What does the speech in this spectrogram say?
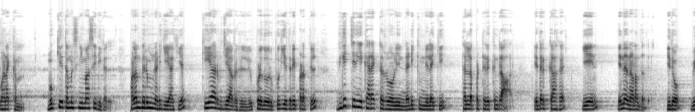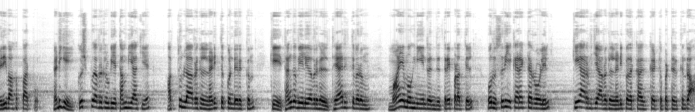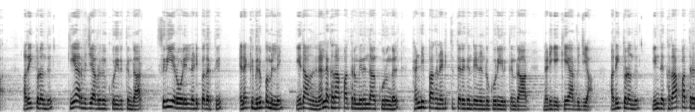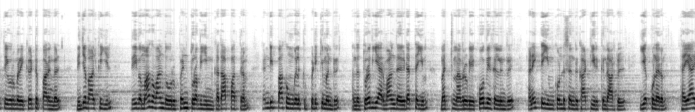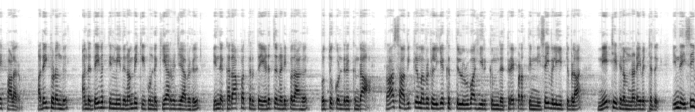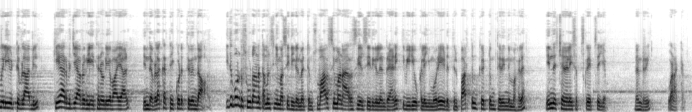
வணக்கம். முக்கிய தமிழ் சினிமா செய்திகள். பழம்பெரும் நடிகையாகிய கே ஆர் விஜய் அவர்கள் இப்பொழுது ஒரு புதிய திரைப்படத்தில் மிகச்சிறிய கேரக்டர் ரோலில் நடிக்கும் நிலைக்கு தள்ளப்பட்டிருக்கின்றார். எதற்காக? ஏன்? என்ன நடந்தது? இதோ விரிவாக பார்ப்போம். நடிகை குஷ்பு அவர்களுடைய தம்பியாகிய அப்துல்லா அவர்கள் நடித்துக் கொண்டிருக்கும் கே. தங்கவேலு அவர்கள் தயாரித்து வரும் மாயமோகினி என்ற இந்த திரைப்படத்தில் ஒரு சிறிய கேரக்டர் ரோலில் கே. ஆர் விஜய் அவர்கள் நடிப்பதற்காக கேட்கப்பட்டிருக்கின்றார். அதைத் தொடர்ந்து கே ஆர் விஜய் அவர்கள் கூறியிருக்கின்றார் சிறிய ரோலில் நடிப்பதற்கு எனக்கு விருப்பமில்லை. ஏதாவது நல்ல கதாபாத்திரம் இருந்தால் கூறுங்கள். கண்டிப்பாக நடித்து தருகின்றேன் என்று கூறியிருக்கின்றார் நடிகை கே ஆர் விஜயா. அதைத் தொடர்ந்து இந்த கதாபாத்திரத்தை ஒருமுறை கேட்டு பாருங்கள். நிஜ வாழ்க்கையில் தெய்வமாக வாழ்ந்த ஒரு பெண் துறவியின் கதாபாத்திரம் கண்டிப்பாக உங்களுக்கு பிடிக்கும் என்று அந்த துறவியார் வாழ்ந்த இடத்தையும் மற்றும் அவருடைய கோவில்கள் என்று அனைத்தையும் கொண்டு சென்று காட்டியிருக்கின்றார்கள் இயக்குனரும் தயாரிப்பாளரும். அதைத் தொடர்ந்து அந்த தெய்வத்தின் மீது நம்பிக்கை கொண்ட கியார் ஆர் விஜய் அவர்கள் இந்த கதாபாத்திரத்தை எடுத்து நடிப்பதாக ஒத்துக்கொண்டிருக்கின்றார். ராசா விக்ரம் அவர்கள் இயக்கத்தில் உருவாகியிருக்கும் இந்த திரைப்படத்தின் இசை வெளியீட்டு விழா நேற்றைய தினம் நடைபெற்றது. இந்த இசை வெளியீட்டு விழாவில் கே ஆர் விஜய் அவர்களே தன்னுடைய வாயால் இந்த விளக்கத்தை கொடுத்திருந்தார். இதுபோன்ற சூடான தமிழ் சினிமா செய்திகள் மற்றும் சுவாரஸ்யமான அரசியல் செய்திகள் என்ற அனைத்து வீடியோக்களையும் ஒரே இடத்தில் பார்த்தும் கேட்டும் தெரிந்தும் மகள இந்த சேனலை சப்ஸ்கிரைப் செய்யும் நன்றி வணக்கம்.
